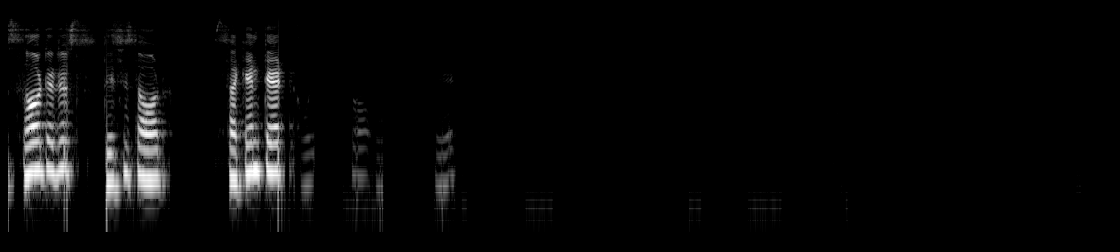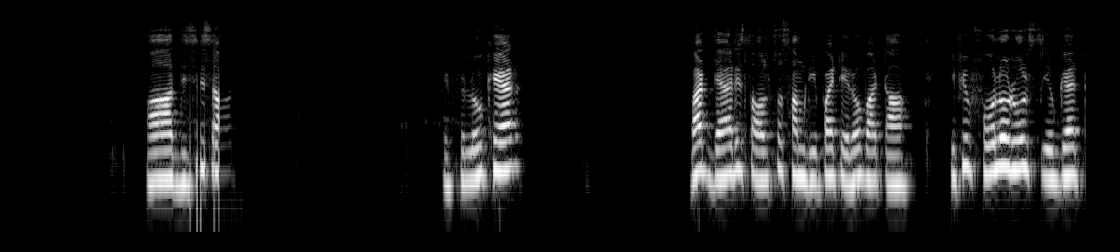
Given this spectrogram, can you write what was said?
so traders this is our second trade we trade uh, this is our if you look here but there is also some repeat arrow but uh, if you follow rules you get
